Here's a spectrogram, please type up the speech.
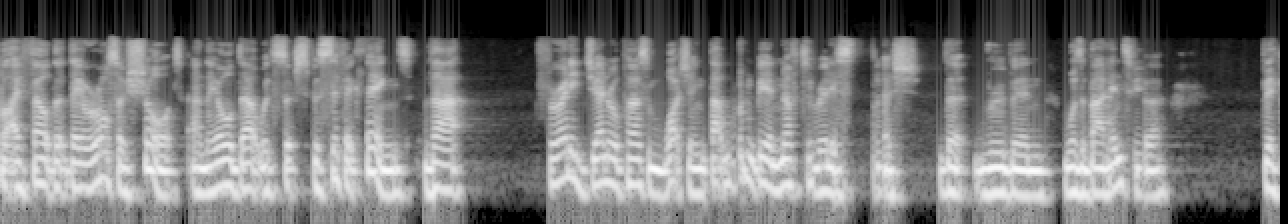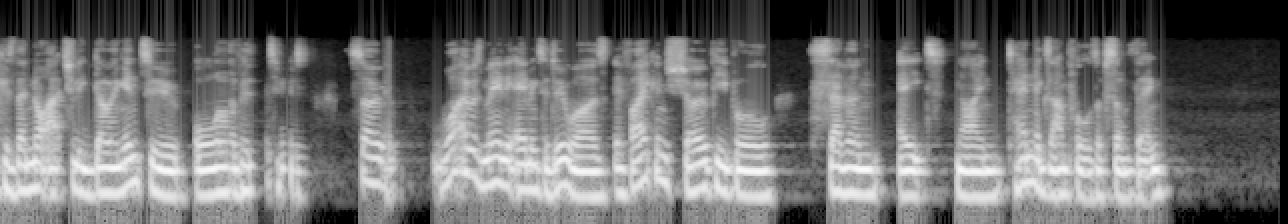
but I felt that they were also short and they all dealt with such specific things that for any general person watching, that wouldn't be enough to really establish that Rubin was a bad interviewer because they're not actually going into all of his interviews. So what I was mainly aiming to do was if I can show people seven, eight, nine, ten examples of something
